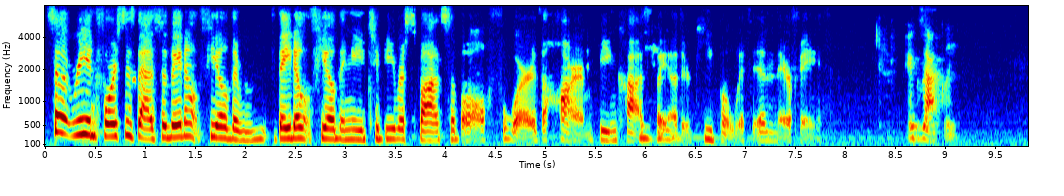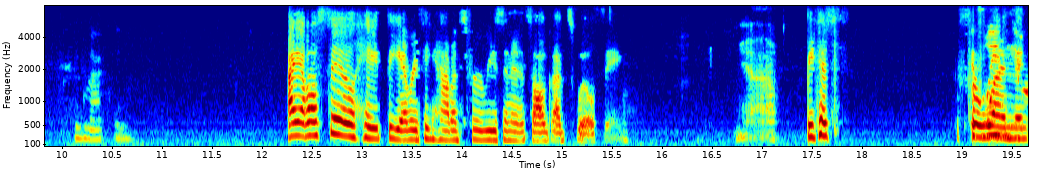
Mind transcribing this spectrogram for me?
So it reinforces that so they don't feel the they don't feel the need to be responsible for the harm being caused mm-hmm. by other people within their faith. Exactly. Exactly. I also hate the everything happens for a reason and it's all god's will thing. Yeah. Because for it's one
